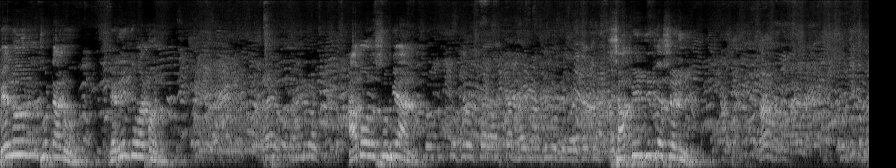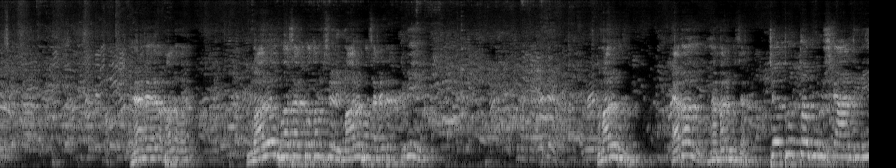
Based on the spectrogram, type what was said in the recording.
বেলুন ফুটানো। রিঙ্কু বর্মন আবু সুফিয়ান। সাব্বির দ্বিতীয় শ্রেণি। হ্যাঁ হ্যাঁ হ্যাঁ, ভালো হয়। মারুফ ভাষার প্রথম শ্রেণি। মারুফ ভাষা এটা তুমি? মারুফ। এবং হ্যাঁ মারুফ ভাষা চতুর্থ পুরস্কার যিনি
